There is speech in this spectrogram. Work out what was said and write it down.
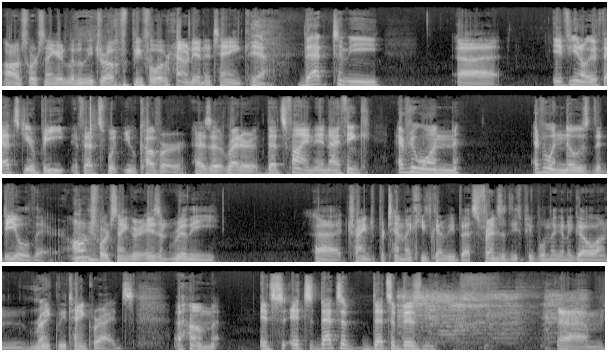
Arnold Schwarzenegger literally drove people around in a tank. Yeah. that to me, uh, if you know if that's your beat, if that's what you cover as a writer, that's fine. And I think everyone everyone knows the deal there. Arnold Mm-hmm. Schwarzenegger isn't really. Uh, trying to pretend like he's going to be best friends with these people and they're going to go on Right. weekly tank rides. Um, it's it's that's a that's a business. Um,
